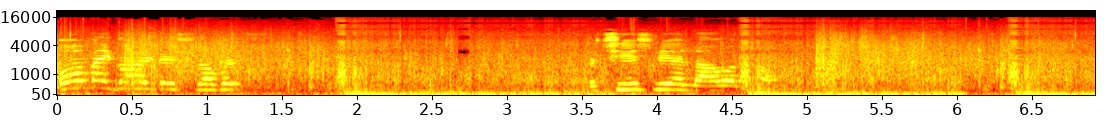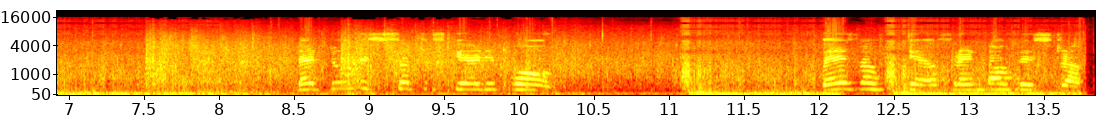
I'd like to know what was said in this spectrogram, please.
Oh my god, there's trouble. That's seriously a lava now. That dude is such a scary folk. Where's the friend of this truck?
